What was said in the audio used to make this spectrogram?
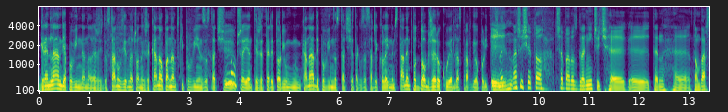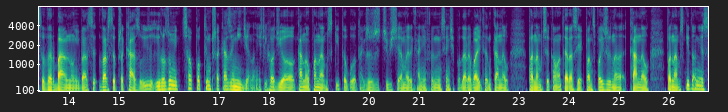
Grenlandia powinna należeć do Stanów Zjednoczonych, że kanał panamski powinien zostać y, No. przejęty, że terytorium Kanady powinno stać się tak w zasadzie kolejnym stanem. To dobrze rokuje dla spraw geopolitycznych? Y, Znaczy się to, trzeba rozgraniczyć e, e, ten, e, tą warstwę werbalną i warstwę, warstwę przekazu i, i rozumieć, co pod tym przekazem idzie. No, jeśli chodzi o kanał panamski, to było tak, że rzeczywiście Amerykanie w pewnym sensie podarowali ten kanał Panamczykom, a teraz jak pan spojrzy na kanał panamski, to on jest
